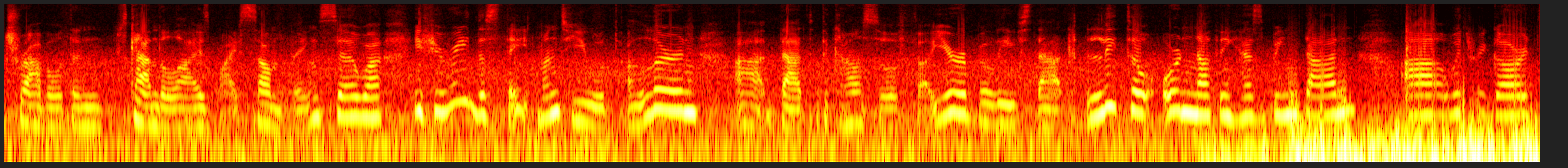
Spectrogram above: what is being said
troubled and scandalized by something. So uh, if you read the statement you would uh, learn uh, that the Council of uh, Europe believes that little or nothing has been done uh, with regard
